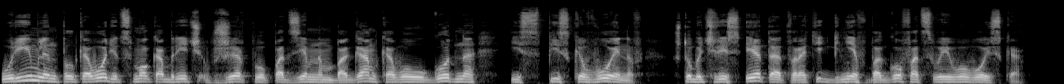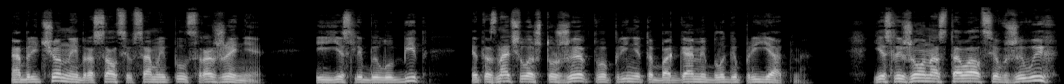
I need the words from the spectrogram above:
У римлян полководец мог обречь в жертву подземным богам кого угодно из списка воинов, чтобы через это отвратить гнев богов от своего войска. Обреченный бросался в самый пыл сражения, и если был убит, это значило, что жертва принята богами благоприятно. Если же он оставался в живых,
